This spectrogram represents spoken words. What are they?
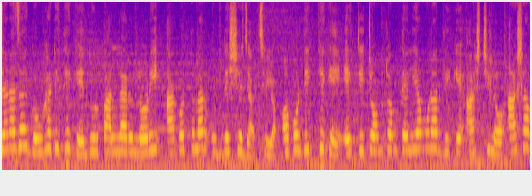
জানা যায়, গৌহাটি থেকে দূরপাল্লার লরি আগরতলার উদ্দেশ্যে যাচ্ছিল। অপর দিক থেকে একটি টমটম তেলিয়ামুড়ার দিকে আসছিল আসাম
